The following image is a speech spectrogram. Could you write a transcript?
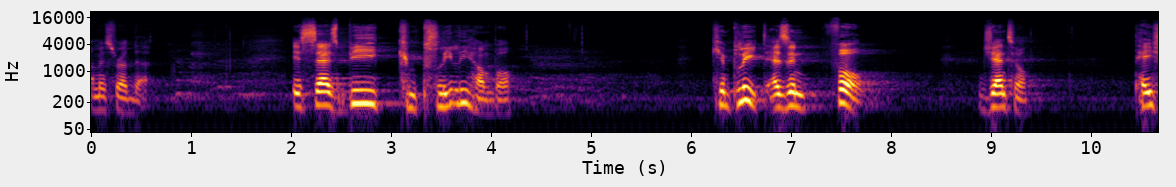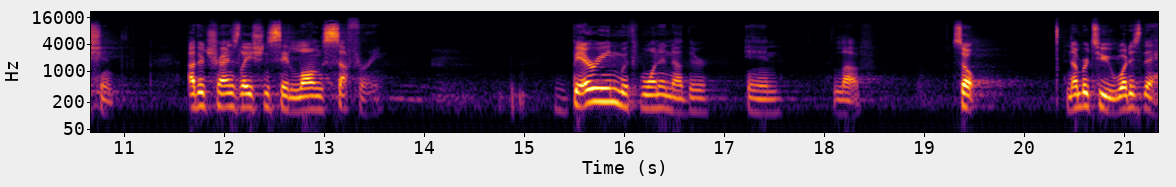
I misread that. It says, be completely humble. Complete, as in full, gentle, patient. Other translations say long suffering, bearing with one another in love. So, number two, what is, the,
